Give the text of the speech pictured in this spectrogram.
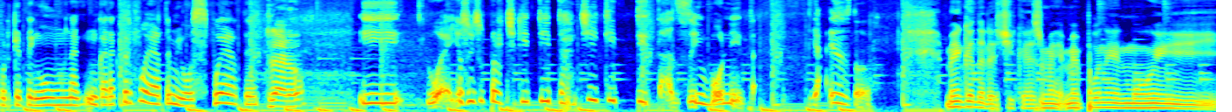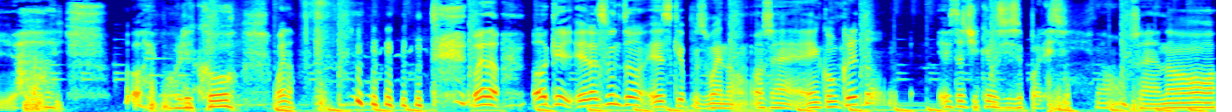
porque tengo un carácter fuerte, mi voz es fuerte. Claro. Y Yo soy súper chiquitita, chiquitita, así bonita. Ya, eso es todo. Me encantan las chicas, me, me ponen muy... Ay, ay público. Bueno. bueno, ok, el asunto es que, pues bueno, o sea, en concreto, esta chica sí se parece, ¿no? O sea, no,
